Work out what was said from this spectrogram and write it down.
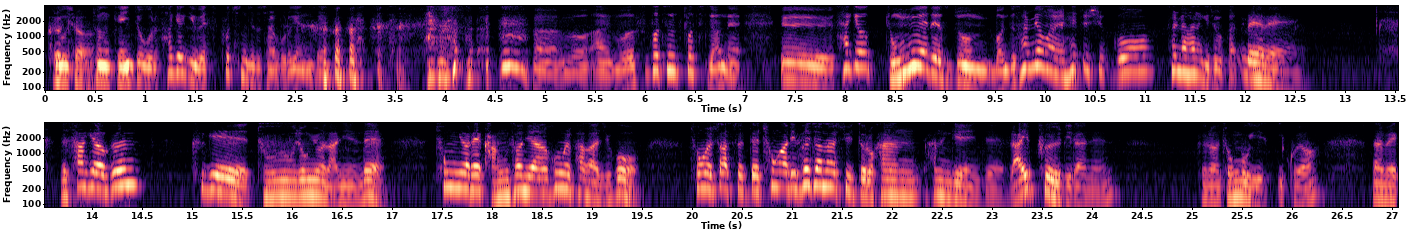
그렇죠. 저는 개인적으로 사격이 왜 스포츠인지도 잘 모르겠는데. 어, 뭐, 아, 뭐, 스포츠는 스포츠죠. 네. 그, 사격 종류에 대해서 좀 먼저 설명을 해주시고 설명하는 게 좋을 것 같아요. 네네. 사격은 크게 두 종류로 나뉘는데 총열에 강선이라는 홈을 파가지고 총을 쐈을 때 총알이 회전할 수 있도록 한, 하는 게 이제 라이플이라는 그런 종목이 있- 있고요. 그 다음에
